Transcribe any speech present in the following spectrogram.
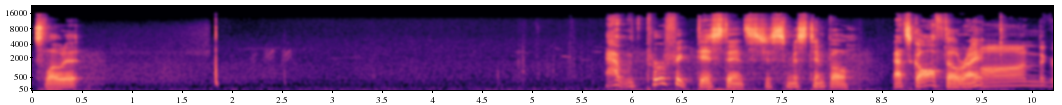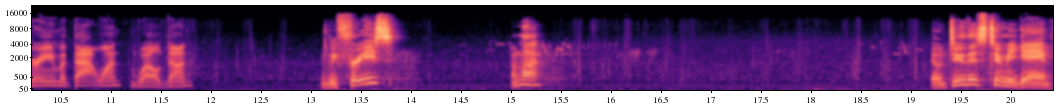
Slowed it. That with perfect distance, just missed tempo. That's golf though, right? On the green with that one. Well done. Did we freeze? Come on. Don't do this to me, game.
